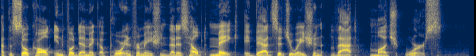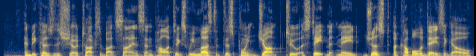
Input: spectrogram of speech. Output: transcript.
at the so called infodemic of poor information that has helped make a bad situation that much worse. And because this show talks about science and politics, we must at this point jump to a statement made just a couple of days ago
